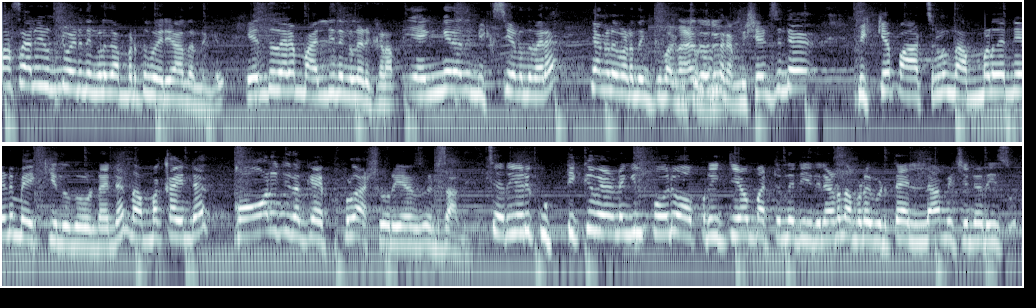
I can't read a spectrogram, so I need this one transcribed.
മസാല യൂണിറ്റ് വേണ്ടി നിങ്ങൾ നമ്മുടെ അടുത്ത് വരികയാണെന്നുണ്ടെങ്കിൽ എന്ത് തരം മല്ലി നിങ്ങൾ എടുക്കണം എങ്ങനെ അത് മിക്സ് ചെയ്യണമെന്ന് വരെ ഞങ്ങൾ ഇവിടെ നിങ്ങൾക്ക് പഠിച്ചു മിഷൻസിന്റെ മിക്ക പാർട്സുകളും നമ്മൾ തന്നെയാണ് മേക്ക് ചെയ്യുന്നത് കൊണ്ട് തന്നെ നമുക്ക് അതിന്റെ ക്വാളിറ്റി നമുക്ക് എപ്പോഴും അഷൂർ ചെയ്യാൻ വേണ്ടി സാധിക്കും. ചെറിയൊരു കുട്ടിക്ക് വേണമെങ്കിൽ പോലും ഓപ്പറേറ്റ് ചെയ്യാൻ പറ്റുന്ന രീതിയിലാണ് നമ്മുടെ ഇവിടുത്തെ എല്ലാ മെഷീനറീസും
